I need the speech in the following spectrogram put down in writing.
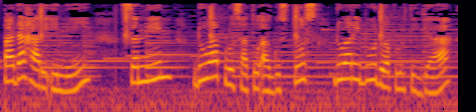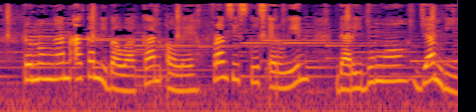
Pada hari ini, Senin 21 Agustus 2023, renungan akan dibawakan oleh Franciscus Erwin dari Bungo, Jambi,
